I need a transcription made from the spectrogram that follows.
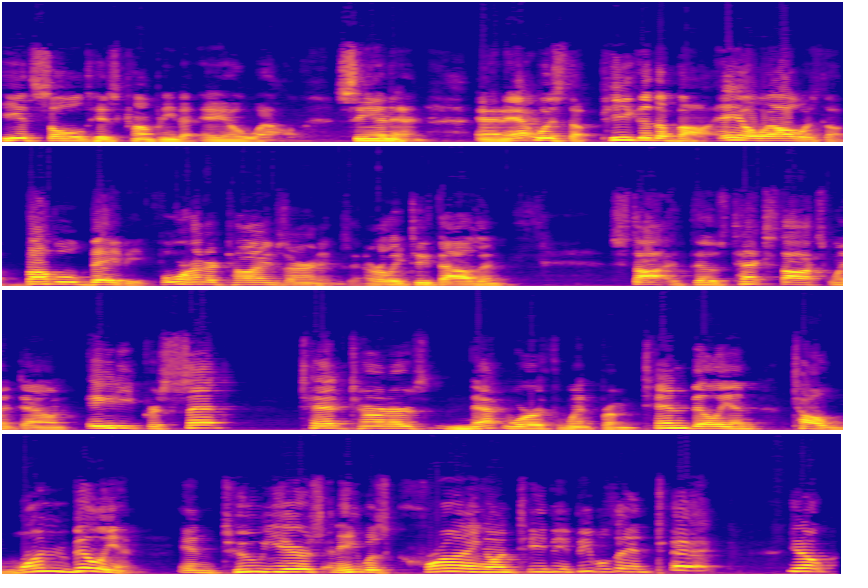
He had sold his company to AOL, CNN and it was the peak of the bubble. AOL was the bubble baby, 400 times earnings in early 2000. Stock, those tech stocks went down 80%. Ted Turner's net worth went from 10 billion to 1 billion in two years, and he was crying on TV, and people saying, Ted, you know,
